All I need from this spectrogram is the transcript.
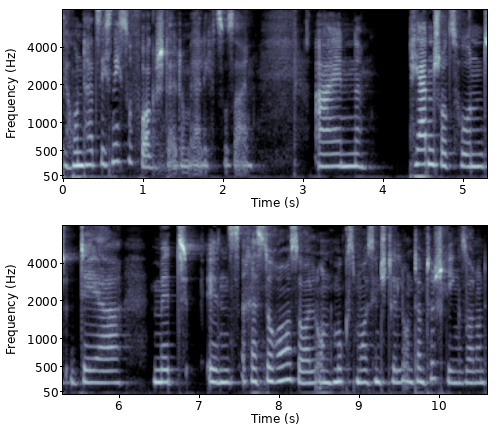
Der Hund hat sich nicht so vorgestellt, um ehrlich zu sein. Ein Herdenschutzhund, der mit ins Restaurant soll und mucksmäuschenstill unterm Tisch liegen soll. Und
